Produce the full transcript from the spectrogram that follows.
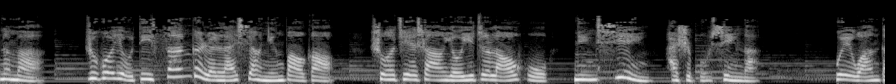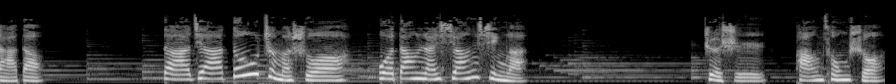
那么，如果有第三个人来向您报告，说街上有一只老虎？”您信还是不信呢？魏王答道：“大家都这么说，我当然相信了。”这时，庞聪说：“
